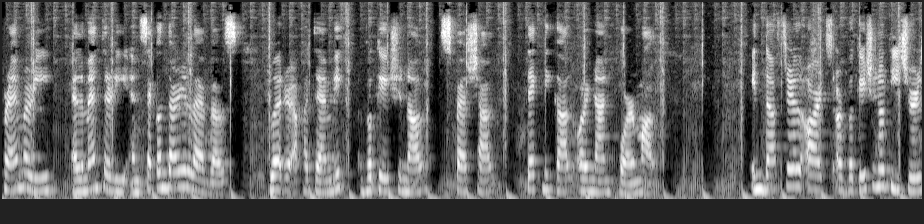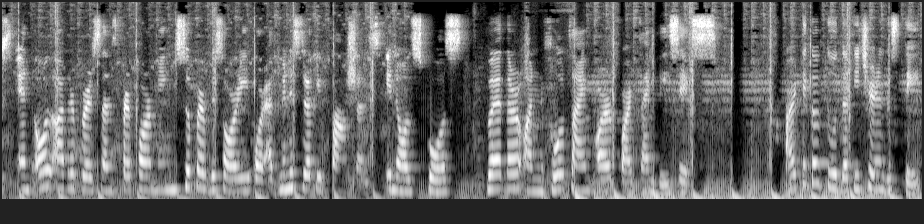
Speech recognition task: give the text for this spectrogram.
primary, elementary, and secondary levels whether academic, vocational, special, technical, or non-formal. Industrial arts or vocational teachers and all other persons performing supervisory or administrative functions in all schools, whether on full-time or part-time basis. Article 2, the teacher in the state.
